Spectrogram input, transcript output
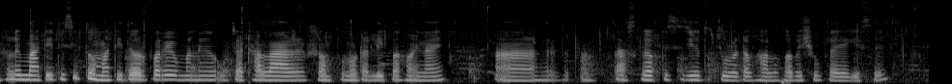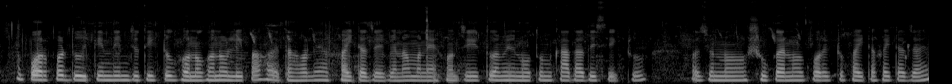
আসলে মাটি দিছি তো, মাটি দেওয়ার পরে মানে উঁচা ঠালা আর সম্পূর্ণটা লিপা হয় নাই। আর আজকে ভাবতেছি যেহেতু চুলাটা ভালোভাবে শুকায় গেছে, পরপর দুই, তিন দিন যদি একটু ঘন ঘন লিপা হয় তাহলে আর ফাইটা যাবে না। মানে এখন যেহেতু আমি নতুন কাদা দিছি একটু, ওই জন্য শুকানোর পর একটু ফাইটা ফাইটা যায়।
